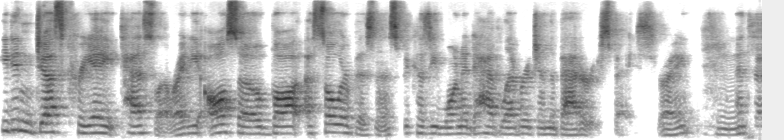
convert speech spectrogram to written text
he didn't just create tesla right? He also bought a solar business because he wanted to have leverage in the battery space right? Mm-hmm. and so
